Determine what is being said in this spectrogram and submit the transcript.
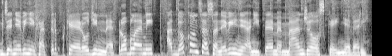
kde nevynecha trpké rodinné problémy a dokonca sa nevyhne ani téme manželskej nevery.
